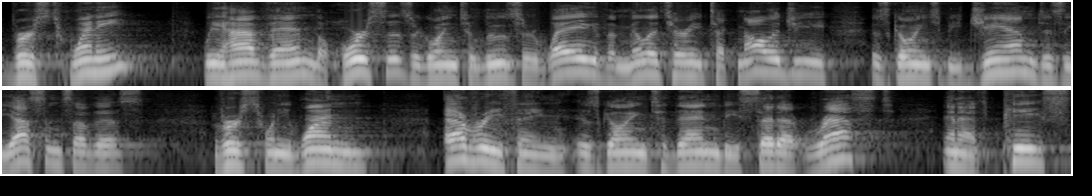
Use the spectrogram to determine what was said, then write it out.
Verse 20, we have then the horses are going to lose their way, the military technology is going to be jammed, is the essence of this. Verse 21 everything is going to then be set at rest and at peace.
